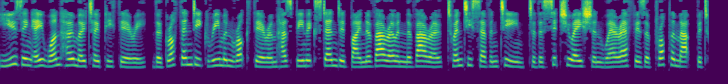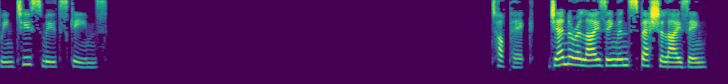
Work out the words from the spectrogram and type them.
Using A1 homotopy theory, the Grothendieck-Riemann-Roch theorem has been extended by Navarro and Navarro 2017 to the situation where F is a proper map between two smooth schemes. Topic: Generalizing and specializing.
